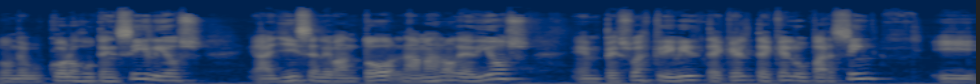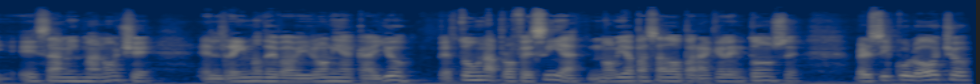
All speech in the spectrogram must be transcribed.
donde buscó los utensilios, allí se levantó la mano de Dios, empezó a escribir Tekel Tekel Uparsin y esa misma noche el reino de Babilonia cayó. Esto es una profecía, no había pasado para aquel entonces. Versículo 8,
